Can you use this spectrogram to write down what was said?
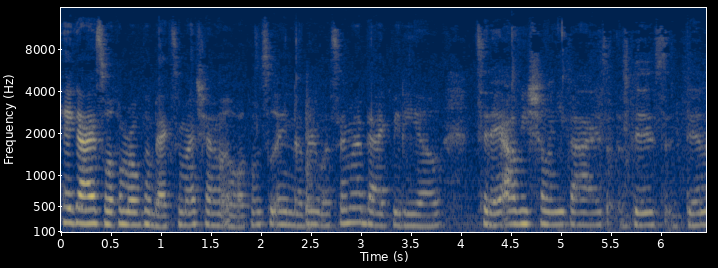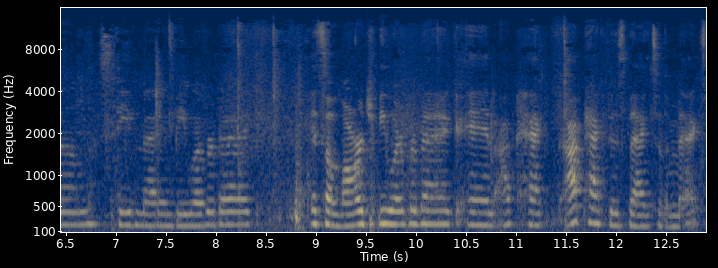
Hey guys, welcome or welcome back to my channel and welcome to another what's in my bag video. Today I'll be showing you guys this denim Steve Madden BWebber bag. It's a large BWebber bag and I packed I packed this bag to the max.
